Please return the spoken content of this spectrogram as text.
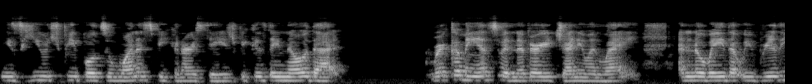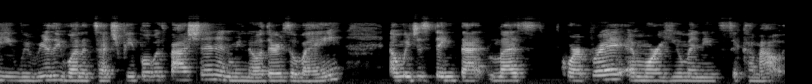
these huge people to want to speak on our stage because they know that we're coming into it in a very genuine way and in a way that we really we really want to touch people with fashion and we know there's a way and we just think that less corporate and more human needs to come out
